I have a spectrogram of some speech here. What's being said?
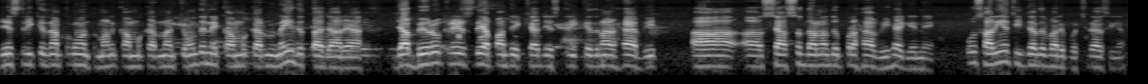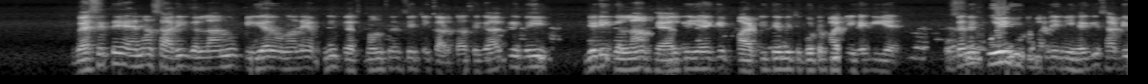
ਜਿਸ ਤਰੀਕੇ ਨਾਲ ਭਗਵੰਤ ਮਾਨ ਕੰਮ ਕਰਨਾ ਚਾਹੁੰਦੇ ਨੇ ਕੰਮ ਕਰਨ ਨਹੀਂ ਦਿੱਤਾ ਜਾ ਰਿਹਾ ਜਾਂ ਬਿਊਰੋਕ੍ਰੇਟਸ ਦੇ ਆਪਾਂ ਦੇਖਿਆ ਜਿਸ ਤਰੀਕੇ ਦੇ ਨਾਲ ਹੈ ਹੈਵੀ ਸਿਆਸਤਦਾਨਾਂ ਦੇ ਉੱਪਰ ਹੈਵੀ ਹੈਗੇ ਨੇ ਉਹ ਸਾਰੀਆਂ ਚੀਜ਼ਾਂ ਦੇ ਬਾਰੇ ਪੁੱਛ ਰਿਹਾ ਸੀਗਾ। ਵੈਸੇ ਤੇ ਇਹਨਾਂ ਸਾਰੀ ਗੱਲਾਂ ਨੂੰ ਕਲੀਅਰ ਉਹਨਾਂ ਨੇ ਆਪਣੀ ਪ੍ਰੈਸ ਕਾਨਫਰੰਸ ਵਿੱਚ ਹੀ ਕਰਤਾ ਸੀਗਾ ਕਿ ਵੀ ਜਿਹੜੀ ਗੱਲਾਂ ਫੈਲ ਰਹੀ ਹੈ ਕਿ ਪਾਰਟੀ ਦੇ ਵਿੱਚ ਗੁੱਟਬਾਜੀ ਹੈਗੀ ਹੈ, ਉਹ ਕਹਿੰਦੇ ਕੋਈ ਗੁੱਟਬਾਜੀ ਨਹੀਂ ਹੈਗੀ, ਸਾਡੀ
